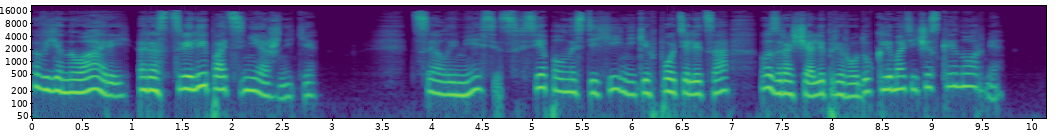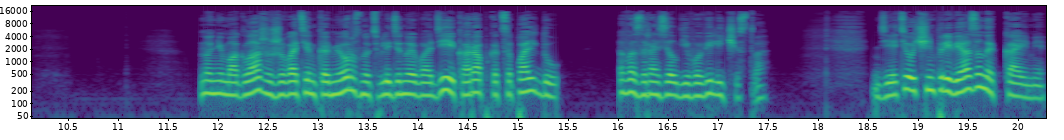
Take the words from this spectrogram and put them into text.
В януаре расцвели подснежники. Целый месяц все полностихийники в поте лица возвращали природу к климатической норме. «Но не могла же животинка мерзнуть в ледяной воде и карабкаться по льду», — возразил его величество. «Дети очень привязаны к Кайме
